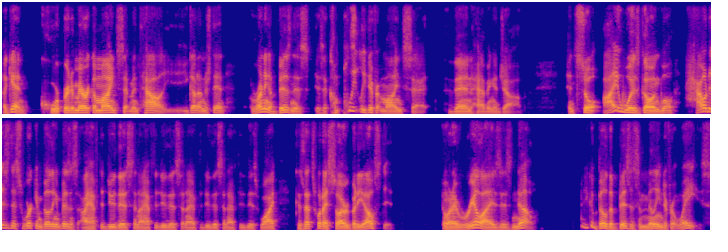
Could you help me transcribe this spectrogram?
again, corporate America mindset mentality. You got to understand, running a business is a completely different mindset than having a job. And so I was going, well, how does this work in building a business? I have to do this and I have to do this and I have to do this and I have to do this. Why? Because that's what I saw everybody else did. And what I realized is no, you could build a business a million different ways.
